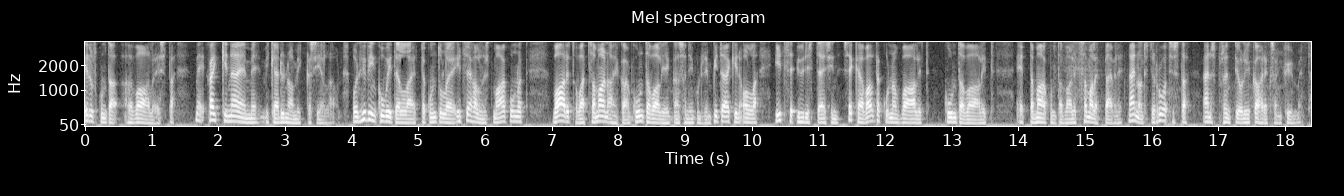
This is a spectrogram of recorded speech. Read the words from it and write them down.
eduskuntavaaleista. Me kaikki näemme, mikä dynamiikka siellä on. Voin hyvin kuvitella, että kun tulee itsehallinnolliset maakunnat, vaalit ovat samaan aikaan kuntavaalien kanssa niin kuin niiden pitääkin olla. Itse yhdistäisin sekä valtakunnan vaalit, kuntavaalit että maakuntavaalit samalle päivälle. Näin on tehty Ruotsista, äänestysprosentti oli 80.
